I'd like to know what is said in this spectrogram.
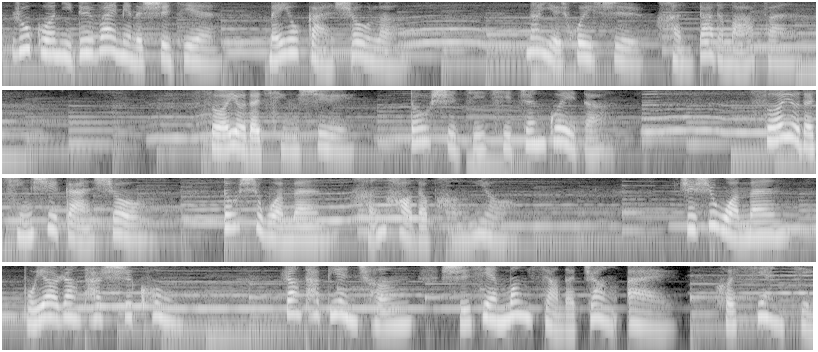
如果你对外面的世界没有感受了，那也会是很大的麻烦。所有的情绪都是极其珍贵的，所有的情绪感受都是我们。很好的朋友，只是我们不要让它失控，让它变成实现梦想的障碍和陷阱。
